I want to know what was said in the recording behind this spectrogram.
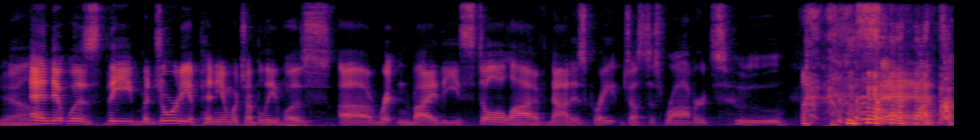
Yeah. And it was the majority opinion, which I believe was uh, written by the still alive, not as great Justice Roberts, who said.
